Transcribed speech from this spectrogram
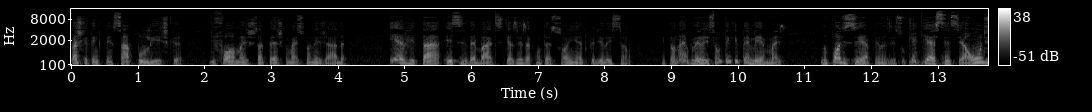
eu acho que tem que pensar a política de forma mais estratégica, mais planejada e evitar esses debates que às vezes acontecem só em época de eleição. Então, na época da eleição tem que ter mesmo, mas não pode ser apenas isso. O que é, que é essencial? Onde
